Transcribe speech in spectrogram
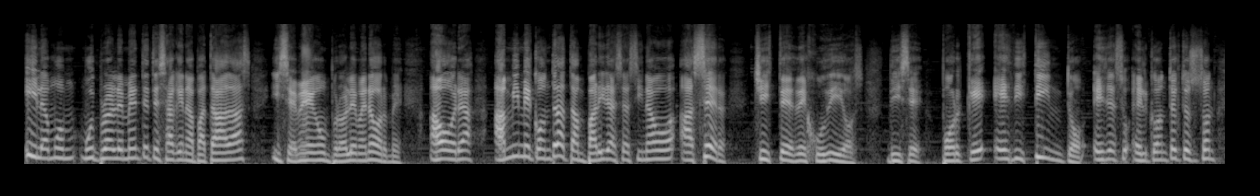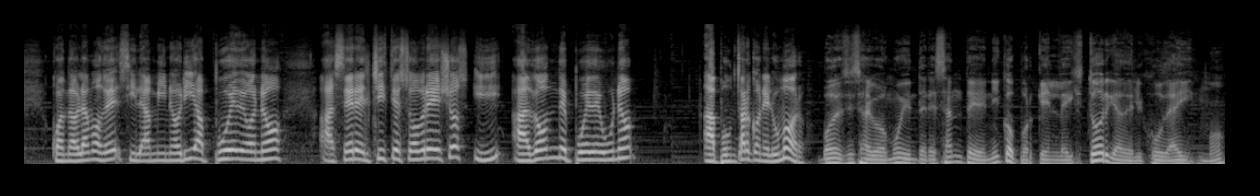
y la, muy, probablemente te saquen a patadas y se me haga un problema enorme. Ahora, a mí me contratan para ir a esa sinagoga a hacer chistes de judíos. Dice, porque es distinto. Ese es el contexto, esos son cuando hablamos de si la minoría puede o no hacer el chiste sobre ellos y a dónde puede uno apuntar con el humor. Vos decís algo muy interesante, Nico, porque en la historia del judaísmo,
